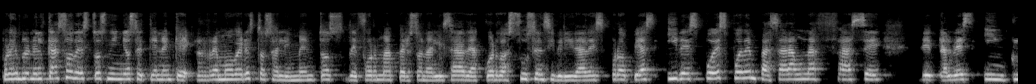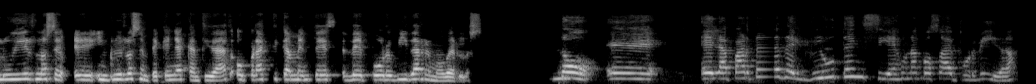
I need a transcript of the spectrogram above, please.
por ejemplo, en el caso de estos niños se tienen que remover estos alimentos de forma personalizada de acuerdo a sus sensibilidades propias y después pueden pasar a una fase de tal vez incluirnos, eh, incluirlos en pequeña cantidad o prácticamente es de por vida removerlos. No, eh, en la parte del gluten sí es una cosa de por vida,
